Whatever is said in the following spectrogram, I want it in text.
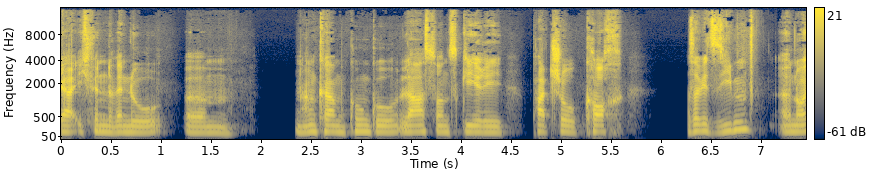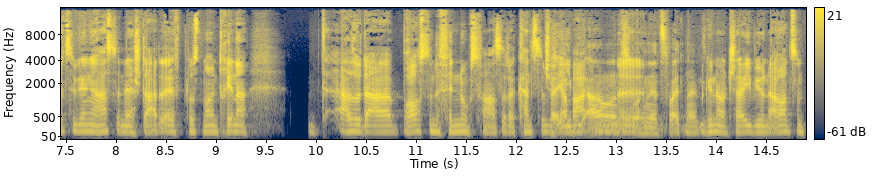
Ja, ich finde, wenn du ähm, Nankam, Kunku, Larsson, Skiri, Pacho, Koch, was habe ich jetzt sieben äh, Neuzugänge hast in der Startelf plus neun Trainer, also da brauchst du eine Findungsphase. Da kannst du nicht Chaibi, erwarten. Aronson äh, in der zweiten Halbzeit. Genau, Chaibi und Aronson.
